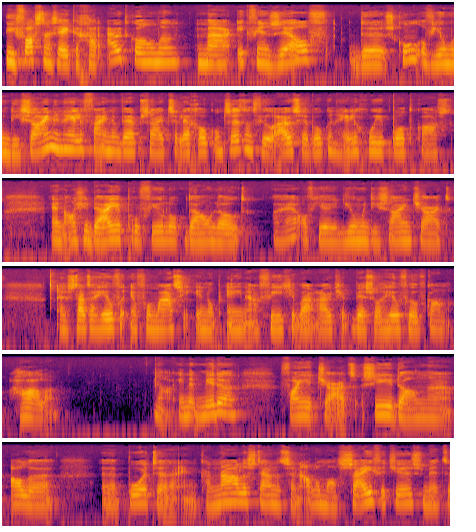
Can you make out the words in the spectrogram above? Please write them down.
die vast en zeker gaat uitkomen. Maar ik vind zelf de School of Human Design een hele fijne website. Ze leggen ook ontzettend veel uit. Ze hebben ook een hele goede podcast. En als je daar je profiel op downloadt, of je Human Design chart, er staat er heel veel informatie in op één A4'tje, waaruit je best wel heel veel kan halen. Nou, in het midden van je chart zie je dan uh, alle uh, poorten en kanalen staan. Dat zijn allemaal cijfertjes met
